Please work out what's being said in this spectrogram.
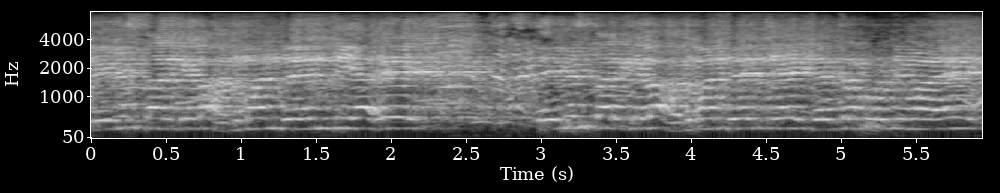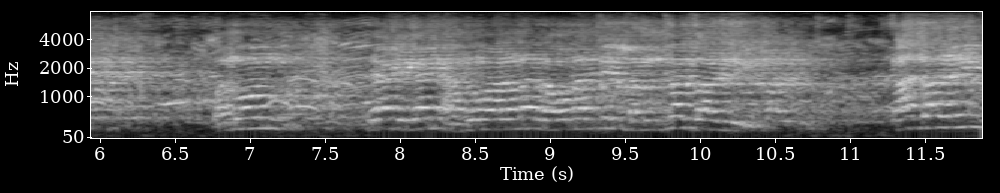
तेवीस तारखेला हनुमान जयंती आहे. तेवीस तारखेला हनुमान जयंती आहे चैत्र पौर्णिमा आहे. म्हणून त्या ठिकाणी हनुमानाला रावणाची लंका जाळली. का जाळली?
